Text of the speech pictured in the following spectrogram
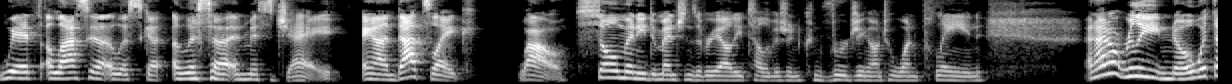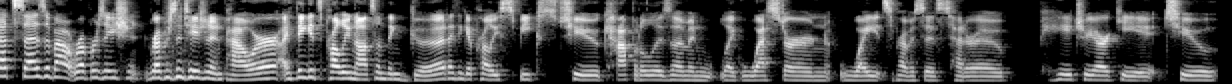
with Alaska, Alyssa, Alyssa and Miss J. And that's like, wow, so many dimensions of reality television converging onto one plane. And I don't really know what that says about representation representation and power. I think it's probably not something good. I think it probably speaks to capitalism and like western white supremacist hetero patriarchy to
